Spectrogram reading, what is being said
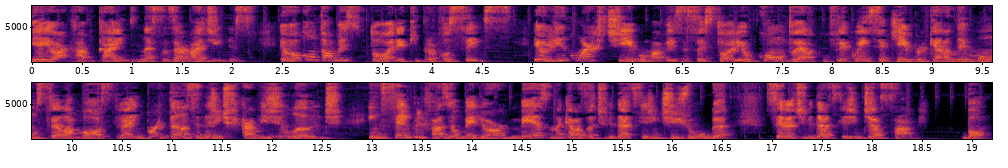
E aí eu acabo caindo nessas armadilhas. Eu vou contar uma história aqui para vocês. Eu li num artigo uma vez essa história, eu conto ela com frequência aqui porque ela demonstra, ela mostra a importância da gente ficar vigilante em sempre fazer o melhor, mesmo naquelas atividades que a gente julga ser atividades que a gente já sabe. Bom,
